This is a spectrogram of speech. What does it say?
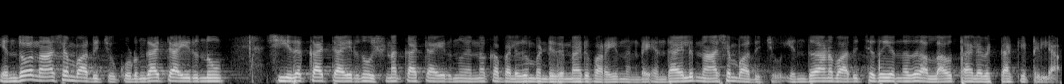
എന്തോ നാശം ബാധിച്ചു. കൊടുങ്കാറ്റായിരുന്നു ശീതക്കാറ്റായിരുന്നു ഉഷ്ണക്കാറ്റായിരുന്നു എന്നൊക്കെ പലതും പണ്ഡിതന്മാർ പറയുന്നുണ്ട്. എന്തായാലും നാശം ബാധിച്ചു. എന്താണ് ബാധിച്ചത് എന്നത് അള്ളാഹു താല വ്യക്താക്കിയിട്ടില്ല.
